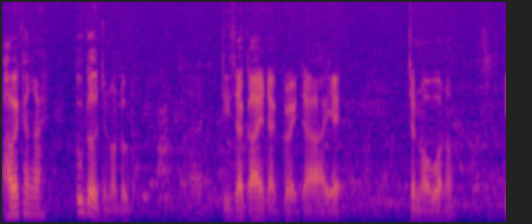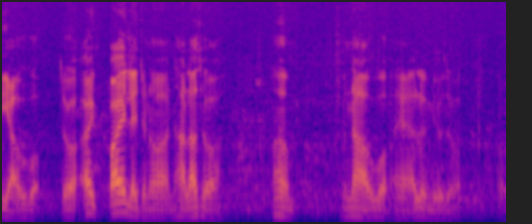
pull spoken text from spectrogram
ဘာပဲခံခိုင်း သူ့တော့ကျွန်တော်လုပ်တာအဲဒီဇကားရဲ့ဒါ character ရဲ့ကျွန်တော်ပေါ့နော်တရားဦးပေါ့ကျွန်တော်အဲ့ပိုင်းလဲကျွန်တော်ကနာလားဆိုတော့ဟာမနာဘူးပေါ့အဲအဲ့လိုမျိုးဆိုတော့ဟို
